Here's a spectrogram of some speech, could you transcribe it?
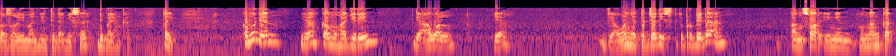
kezaliman yang tidak bisa dibayangkan. Baik kemudian ya kaum muhajirin di awal ya di awalnya terjadi sedikit perbedaan. Ansar ingin mengangkat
